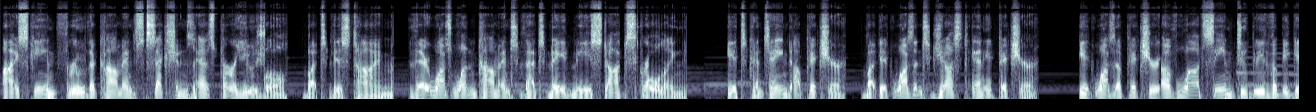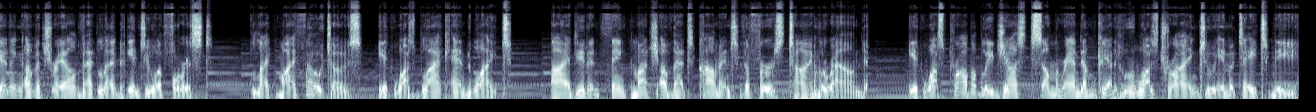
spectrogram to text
I skimmed through the comments sections as per usual, but this time, there was one comment that made me stop scrolling. It contained a picture, but it wasn't just any picture. It was a picture of what seemed to be the beginning of a trail that led into a forest. Like my photos, it was black and white. I didn't think much of that comment the first time around. It was probably just some random kid who was trying to imitate me,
